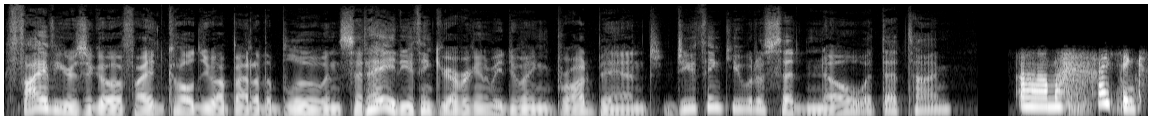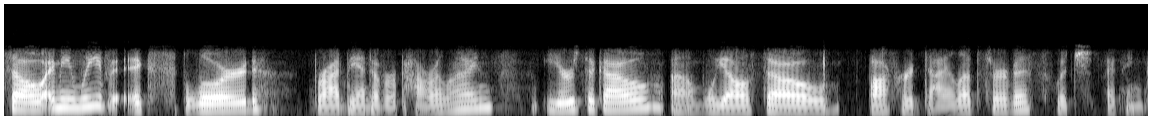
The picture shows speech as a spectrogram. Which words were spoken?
five years ago, if I had called you up out of the blue and said, "Hey, do you think you're ever going to be doing broadband?" Do you think you would have said no at that time? Um, I think so. I mean, we've explored broadband over power lines years ago. Um, we also offered dial-up service, which I think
